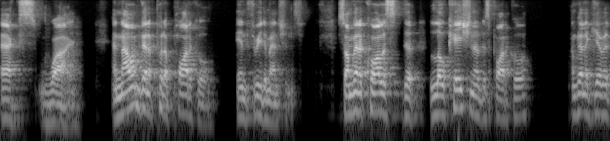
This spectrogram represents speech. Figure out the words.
x, y. And now I'm going to put a particle in three dimensions. So I'm going to call this the location of this particle. I'm going to give it,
